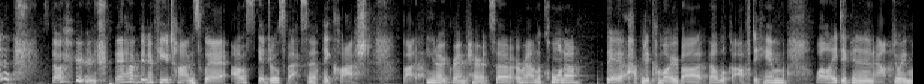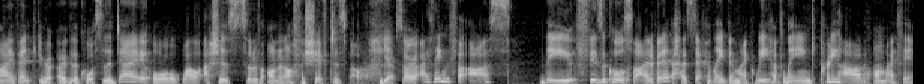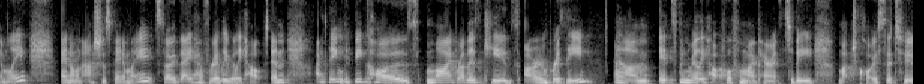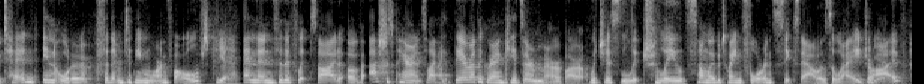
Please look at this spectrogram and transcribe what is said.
So there have been a few times where our schedules have accidentally clashed, but you know, grandparents are around the corner. They're happy to come over. They'll look after him while I dip in and out doing my event over the course of the day, or while Ash is sort of on and off a shift as well. Yeah. So I think for us, the physical side of it has definitely been like we have leaned pretty hard on my family and on Ash's family. So they have really, really helped. And I think because my brother's kids are in Brizzy, um, it's been really helpful for my parents to be much closer to Ted in order for them to be more involved. Yeah. And then for the flip side of Ash's parents, like their other grandkids are in Maryborough, which is literally somewhere between four and six hours away drive.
